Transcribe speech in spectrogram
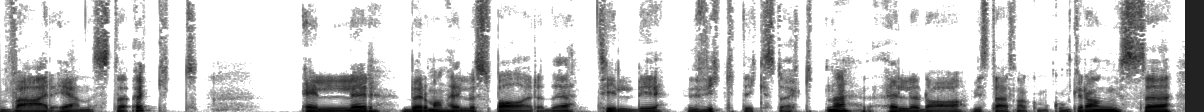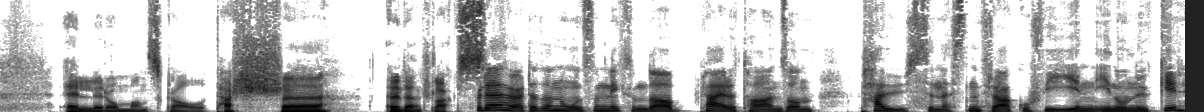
hver eneste økt, eller bør man heller spare det til de viktigste øktene, eller da hvis det er snakk om konkurranse, eller om man skal perse, eller den slags. For jeg har hørt at det er noen som liksom da pleier å ta en sånn pause nesten fra koffein i noen uker,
